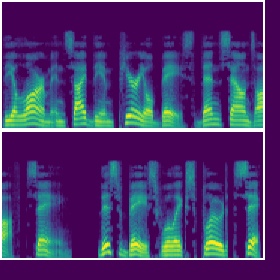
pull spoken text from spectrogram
the alarm inside the Imperial base then sounds off, saying, this base will explode sick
